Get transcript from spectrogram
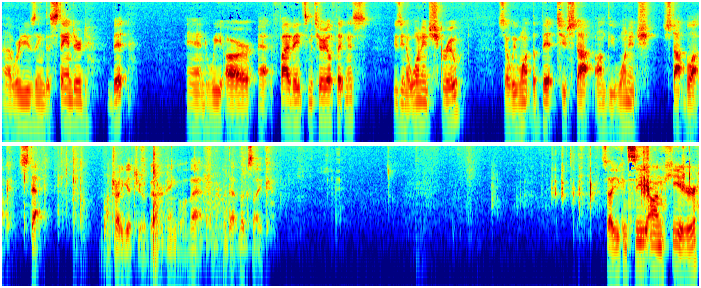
Uh, we're using the standard bit and we are at 5 eighths material thickness using a 1 inch screw. So we want the bit to stop on the 1 inch stop block step. I'll try to get you a better angle of that, what that looks like. So you can see on here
